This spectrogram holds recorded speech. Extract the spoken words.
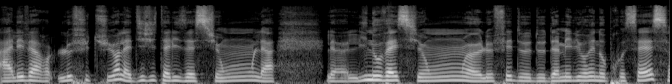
à aller vers le futur, la digitalisation, l'innovation, euh, le fait d'améliorer nos process?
